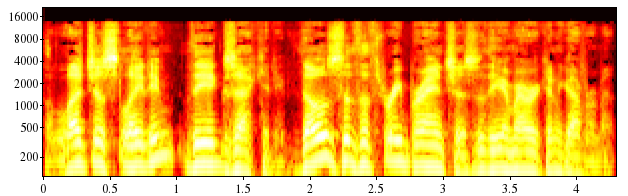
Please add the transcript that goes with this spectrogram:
the legislative, the executive. Those are the three branches of the American government.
